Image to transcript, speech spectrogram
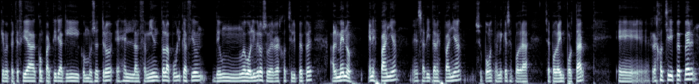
que me apetecía compartir aquí con vosotros es el lanzamiento, la publicación de un nuevo libro sobre Red Hot Chili Pepper, al menos en España, ¿eh? se edita en España, supongo también que se podrá, se podrá importar. Eh, Red Hot Chili Pepper,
